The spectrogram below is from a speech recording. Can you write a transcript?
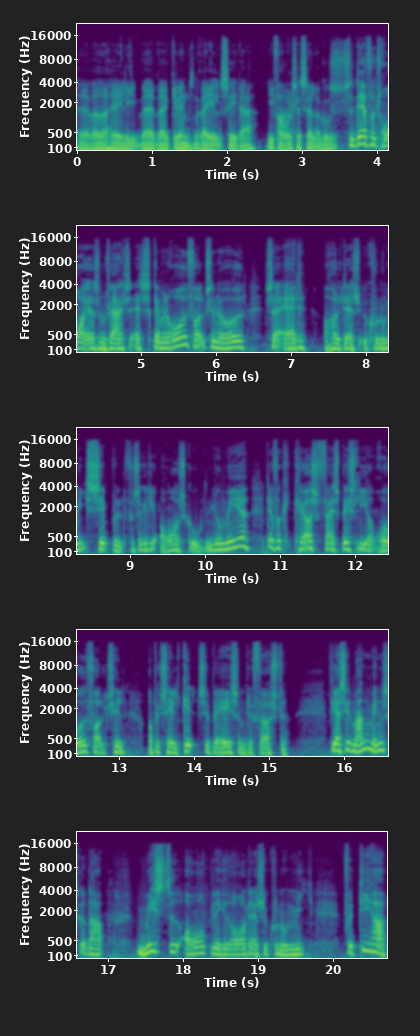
øh, redde og hale i, hvad, hvad gevinsten reelt set er i forhold til selv at gå ud. Så derfor tror jeg som sagt, at skal man råde folk til noget, så er det at holde deres økonomi simpel, for så kan de overskue den. Jo mere, derfor kan jeg også faktisk bedst lide at råde folk til at betale gæld tilbage som det første. For jeg har set mange mennesker, der har mistet overblikket over deres økonomi, for de har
